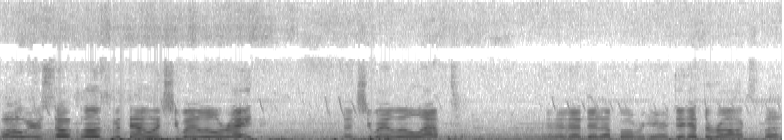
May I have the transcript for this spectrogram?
Well, we were so close with that one. She went a little right, then she went a little left, and it ended up over here. It did hit the rocks, but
